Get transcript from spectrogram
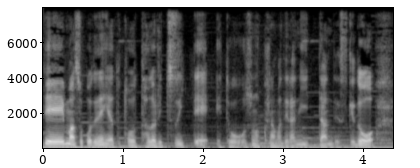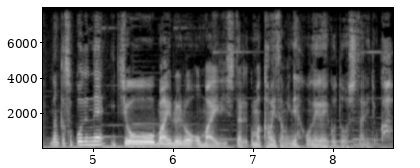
で、まあそこでね、やっとたどり着いて、えっ、と、その鞍馬寺に行ったんですけど、なんかそこでね、一応、まあいろいろお参りしたりとか、まあ神様にね、お願い事をしたりとか、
